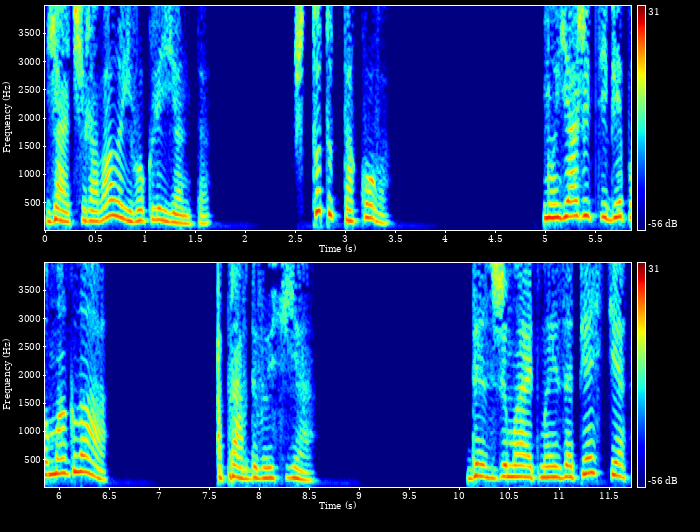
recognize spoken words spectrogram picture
я очаровала его клиента. Что тут такого?» «Но я же тебе помогла!» Оправдываюсь я. Дэс сжимает мои запястья,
